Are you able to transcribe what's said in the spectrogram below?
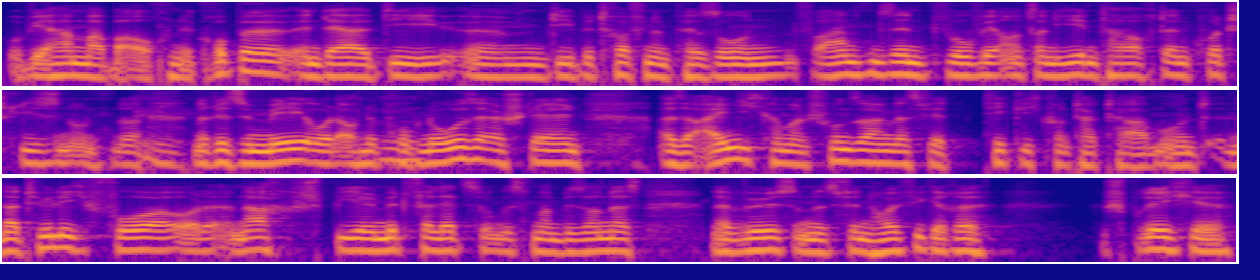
Und wir haben aber auch eine Gruppe, in der die, ähm, die betroffenen Personen vorhanden sind, wo wir uns dann jeden Tag auch dann kurz schließen und eine, ein Resümee oder auch eine Prognose erstellen. Also eigentlich kann man schon sagen, dass wir täglich Kontakt haben. Und natürlich vor oder nach Spielen mit Verletzung ist man besonders nervös und es finden häufigere Gespräche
